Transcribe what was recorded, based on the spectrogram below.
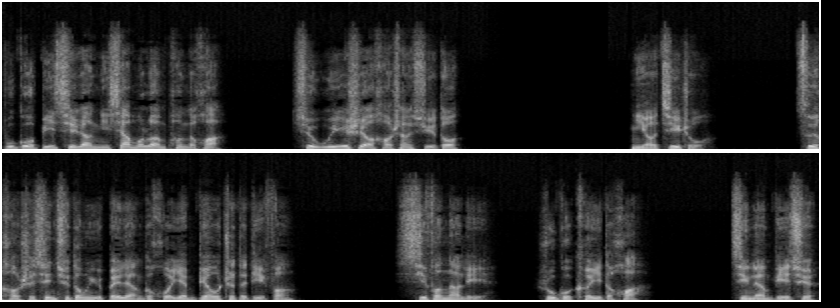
不过，比起让你瞎摸乱碰的话，却无疑是要好上许多。你要记住，最好是先去东与北两个火焰标志的地方，西方那里如果可以的话，尽量别去。”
